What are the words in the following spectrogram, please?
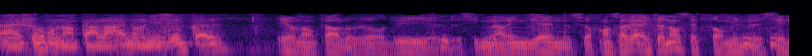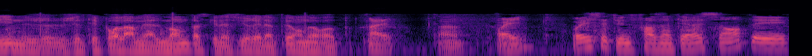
un jour on en parlera dans les écoles. Et on en parle aujourd'hui de Sigmaringen sur France Inter. Étonnant cette formule de Céline, j'étais pour l'armée allemande parce qu'elle assurait la paix en Europe. Hein. Oui, oui c'est une phrase intéressante et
